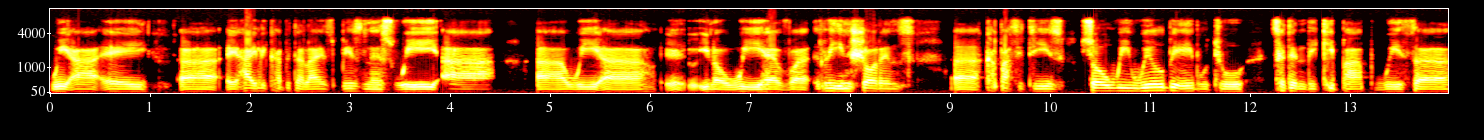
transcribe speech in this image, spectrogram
we are a uh, a highly capitalized business. We are uh, we are you know we have uh, reinsurance uh, capacities, so we will be able to certainly keep up with uh,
